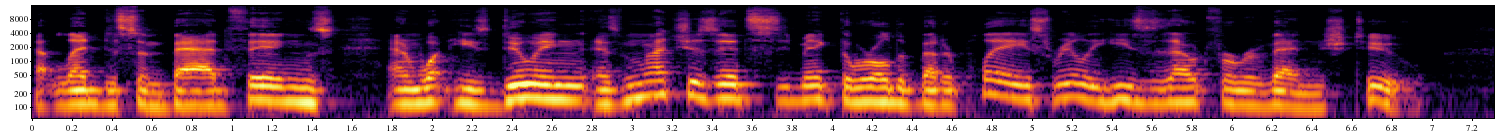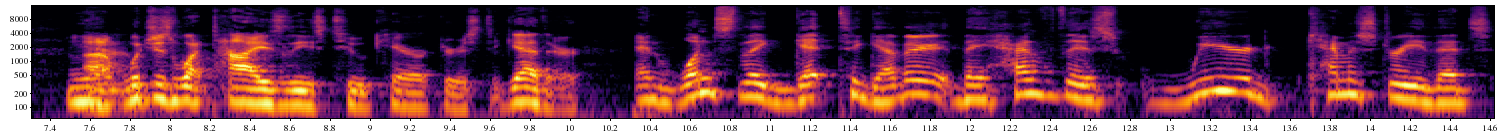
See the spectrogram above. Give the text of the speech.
that led to some bad things, and what he's doing, as much as it's make the world a better place, really he's out for revenge too. Yeah. Uh, which is what ties these two characters together. and once they get together, they have this weird chemistry that's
